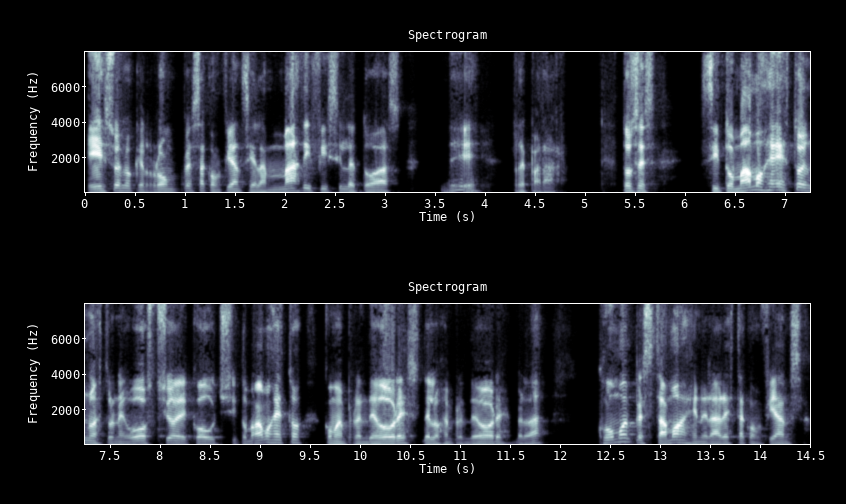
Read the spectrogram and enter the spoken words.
Eso es lo que rompe esa confianza y es la más difícil de todas de reparar. Entonces, si tomamos esto en nuestro negocio de coach, si tomamos esto como emprendedores de los emprendedores, ¿verdad? ¿Cómo empezamos a generar esta confianza?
